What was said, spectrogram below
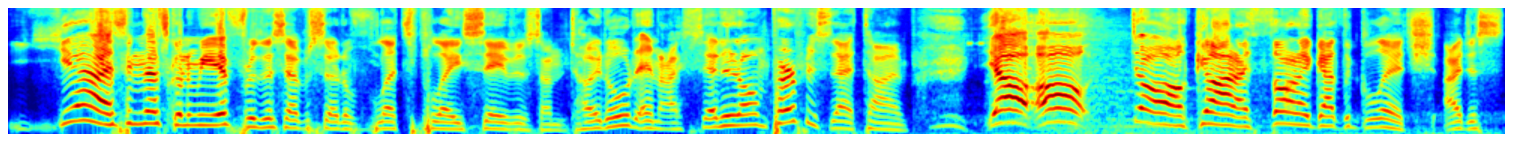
yeah, I think that's gonna be it for this episode of Let's Play Save As Untitled, and I said it on purpose that time. Yo, oh, oh god, I thought I got the glitch. I just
